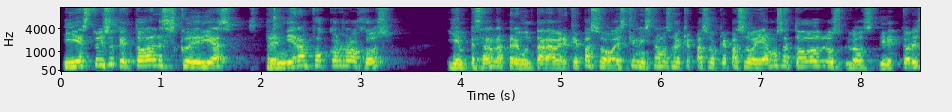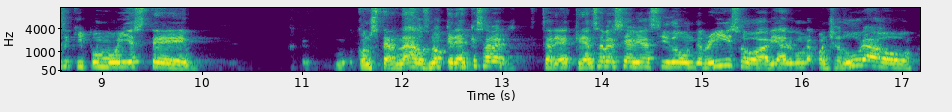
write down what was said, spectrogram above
Y esto hizo que todas las escuderías prendieran focos rojos y empezaron a preguntar, a ver, ¿qué pasó? Es que necesitamos saber qué pasó, qué pasó. Veíamos a todos los, los directores de equipo muy, este, consternados, ¿no? Querían que saber, querían saber si había sido un debris o había alguna ponchadura o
